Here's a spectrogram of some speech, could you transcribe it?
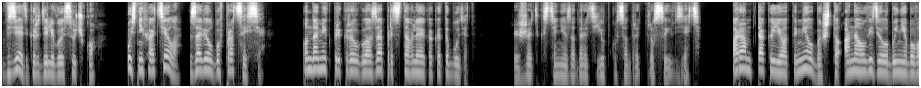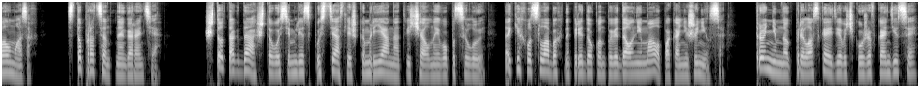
взять горделивую сучку — Пусть не хотела, завел бы в процессе. Он на миг прикрыл глаза, представляя, как это будет. Прижать к стене, задрать юбку, содрать трусы и взять. Арам так ее отымел бы, что она увидела бы небо в алмазах. Стопроцентная гарантия. Что тогда, что восемь лет спустя слишком рьяно отвечал на его поцелуи. Таких вот слабых напередок он повидал немало, пока не женился. Тронь немного прилаская, девочка уже в кондиции.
